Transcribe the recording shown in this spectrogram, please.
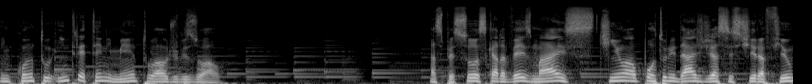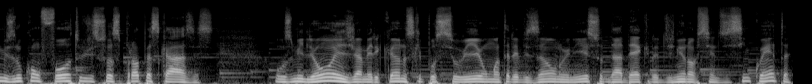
enquanto entretenimento audiovisual. As pessoas cada vez mais tinham a oportunidade de assistir a filmes no conforto de suas próprias casas. Os milhões de americanos que possuíam uma televisão no início da década de 1950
